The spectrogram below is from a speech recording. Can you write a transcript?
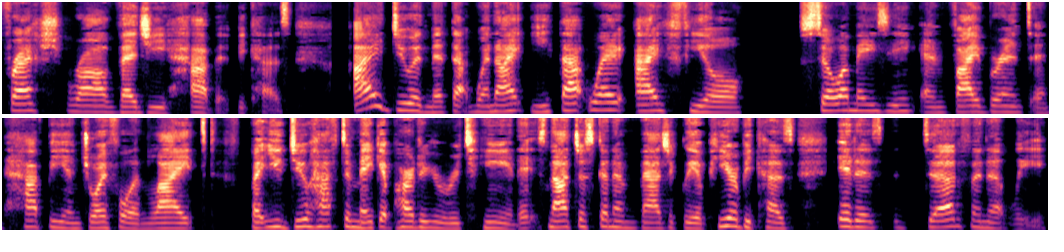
fresh raw veggie habit because I do admit that when I eat that way, I feel so amazing and vibrant and happy and joyful and light. But you do have to make it part of your routine. It's not just going to magically appear because it is definitely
